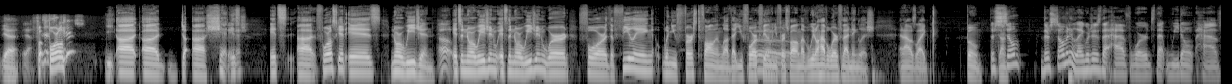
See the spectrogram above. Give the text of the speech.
Yeah. Yeah. For, is it for, Swedish? Uh, uh, d- uh, shit. Danish? It's, it's uh, Forelsket is Norwegian. Oh. It's a Norwegian. It's the Norwegian word for the feeling when you first fall in love. That euphoric Whoa. feeling when you first fall in love. We don't have a word for that in English. And I was like, boom. There's done. so there's so many languages that have words that we don't have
